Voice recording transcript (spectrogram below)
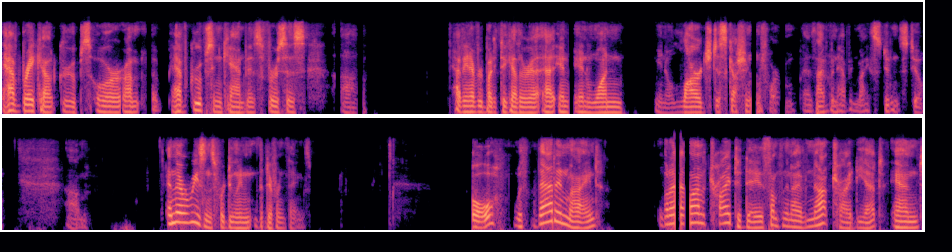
have breakout groups or um, have groups in Canvas versus uh, having everybody together in, in one you know, large discussion forum, as I've been having my students do. Um, and there are reasons for doing the different things. So with that in mind, what I want to try today is something that I have not tried yet, and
